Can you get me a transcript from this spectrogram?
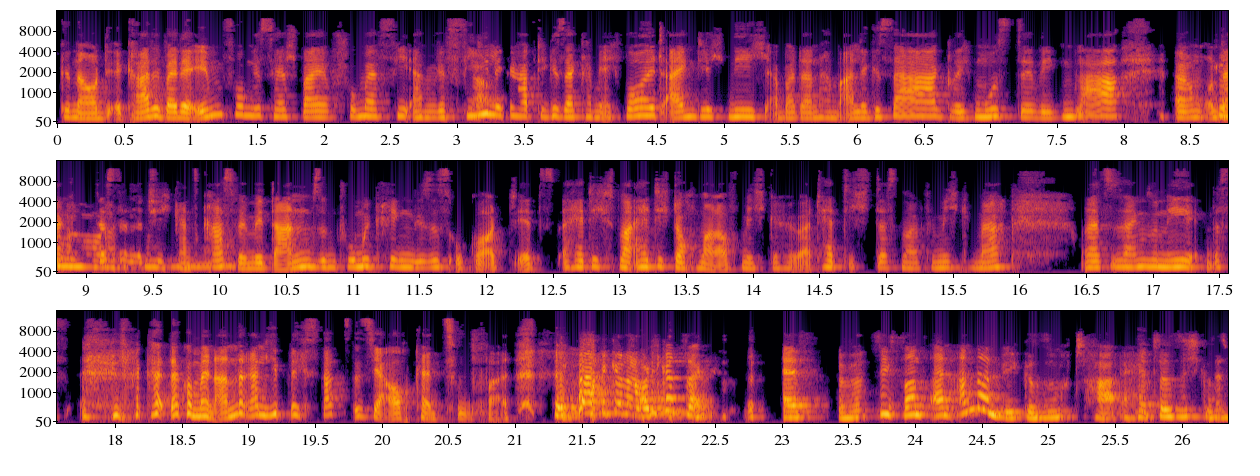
genau. Gerade bei der Impfung ist ja schon mal viel, haben wir viele ja. gehabt, die gesagt haben, ja, ich wollte eigentlich nicht, aber dann haben alle gesagt, oder ich musste wegen bla. Ähm, und genau, dann ist das dann natürlich ganz krass, wenn wir dann Symptome kriegen, dieses, oh Gott, jetzt hätte ich mal, hätte ich doch mal auf mich gehört, hätte ich das mal für mich gemacht. Und dann zu sagen so, nee, das, da, da kommt mein anderer Lieblingssatz, ist ja auch kein Zufall. genau, aber ich kann sagen, es wird sich sonst einen anderen Weg gesucht, hätte sich gesucht,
